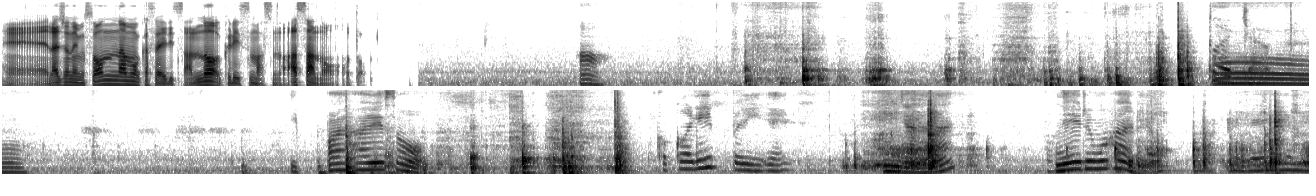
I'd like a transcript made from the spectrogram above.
えーラジオネームそんなもんかさゆりさんのクリスマスの朝の音。あ取れちゃういっぱい入りそここリップ入れるういいんじゃない？ネイルも入るよ。入れるも。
